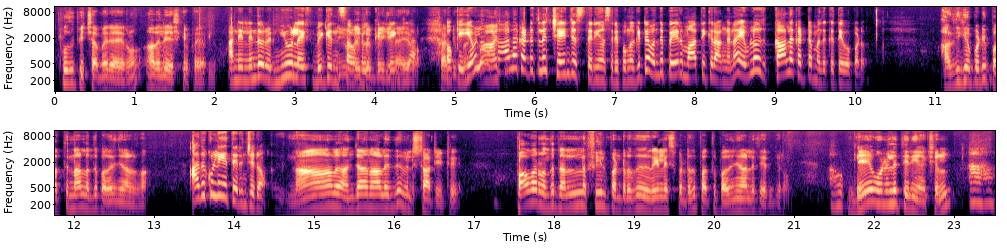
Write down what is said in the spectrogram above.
புது பிச்சா மாதிரி ஆயிரும். அதுலேயே எஸ்கேப் ஆயிடலாம் அன்னில இருந்து ஒரு நியூ லைஃப் பிகின்ஸ் அவங்களுக்கு ஆயிரும். ஓகே எவ்வளவு காலகட்டத்துல சேஞ்சஸ் தெரியும் சரி இப்போ உங்ககிட்ட வந்து பேர் மாத்திக்கிறாங்கன்னா எவ்வளவு காலகட்டம் அதுக்கு தேவைப்படும்? அதிகப்படி பத்து நாள் வந்து பதினஞ்சு நாள் தான். அதுக்குள்ளேயே தெரிஞ்சிடும். நாலு அஞ்சாவது நாள்லேருந்து ஸ்டார்ட் இட்டு பவர் வந்து நல்லா ஃபீல் பண்ணுறது ரியலைஸ் பண்ணுறது பத்து பதினஞ்சு நாள்ல தெரிஞ்சிடும் டே ஒன்னில் தெரியும் ஆக்சுவல்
